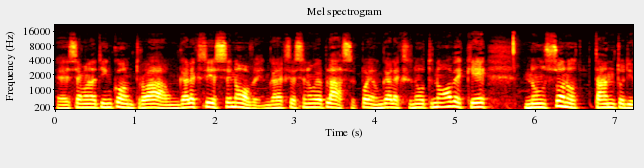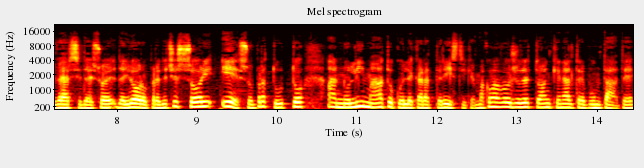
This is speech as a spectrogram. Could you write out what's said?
eh, siamo andati incontro a un Galaxy S9, un Galaxy S9 Plus poi un Galaxy Note 9 che non sono tanto diversi dai, suoi, dai loro predecessori e soprattutto hanno limato quelle caratteristiche. Ma come avevo già detto anche in altre puntate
